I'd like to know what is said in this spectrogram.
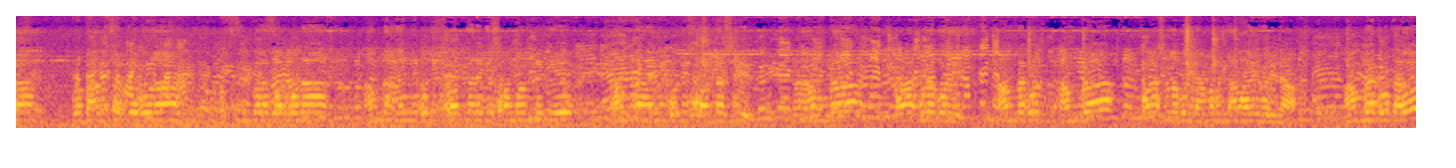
না বাংশা করব না বিশৃঙ্খলা না। আমরা আইনের প্রতি শ্রদ্ধা রেখে, সম্মান রেখে আমরা আইনের আমরা পড়াশোনা করি। আমরা আমরা পড়াশোনা করি আমরা দালালি করি না। আমরা কোনো কারও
